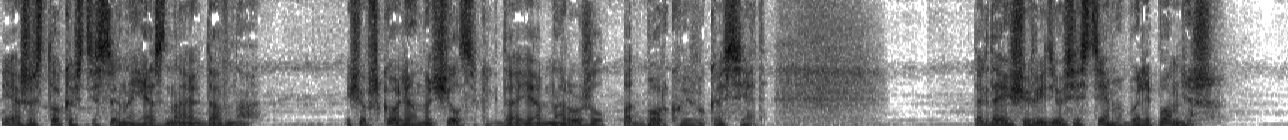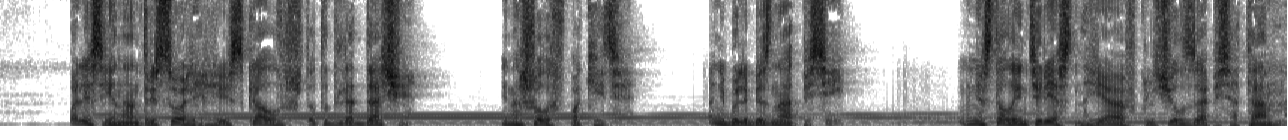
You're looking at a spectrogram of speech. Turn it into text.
И о жестокости сына я знаю давно. Еще в школе он учился, когда я обнаружил подборку его кассет. Тогда еще видеосистемы были, помнишь? Полез я на антресоли искал что-то для дачи. И нашел их в пакете. Они были без надписей. Мне стало интересно, я включил запись, а там...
